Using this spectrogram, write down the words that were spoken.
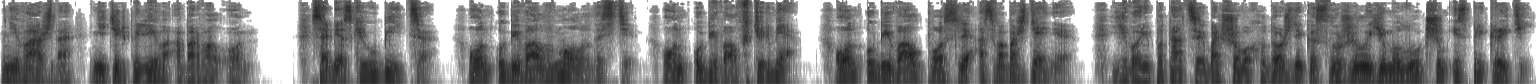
«Неважно», — нетерпеливо оборвал он. Собеский убийца. Он убивал в молодости. Он убивал в тюрьме. Он убивал после освобождения. Его репутация большого художника служила ему лучшим из прикрытий.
